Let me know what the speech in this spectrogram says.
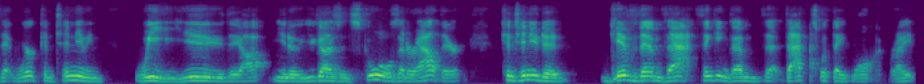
that we're continuing. We, you, the uh, you know, you guys in schools that are out there, continue to give them that, thinking them that that's what they want, right?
